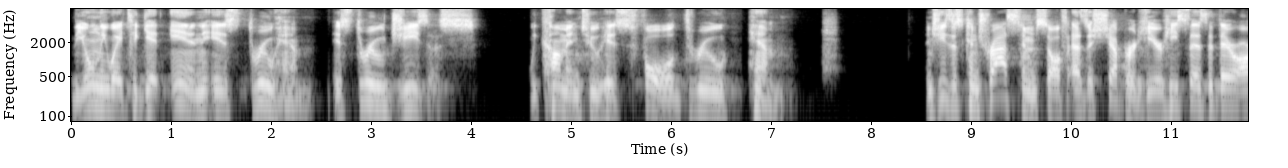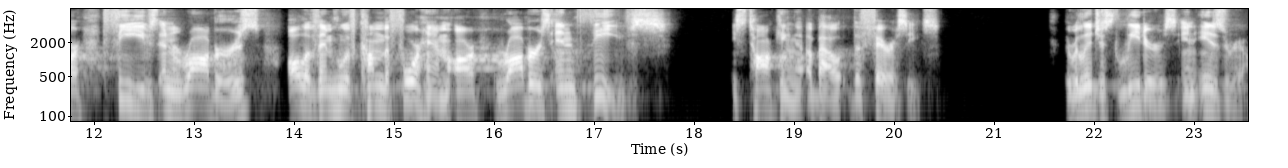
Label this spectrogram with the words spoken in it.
The only way to get in is through him, is through Jesus. We come into his fold through him. And Jesus contrasts himself as a shepherd here. He says that there are thieves and robbers. All of them who have come before him are robbers and thieves. He's talking about the Pharisees, the religious leaders in Israel,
